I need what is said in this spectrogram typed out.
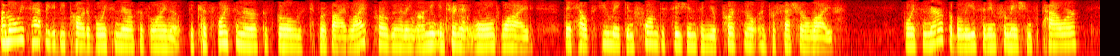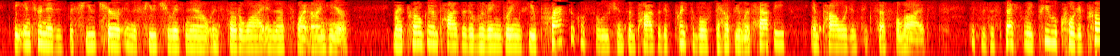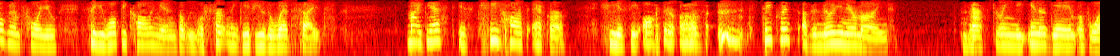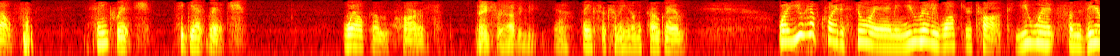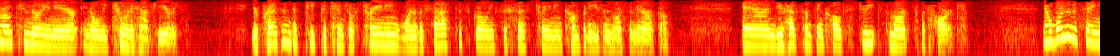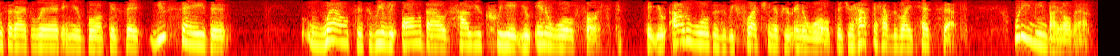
I'm always happy to be part of Voice America's lineup because Voice America's goal is to provide live programming on the internet worldwide that helps you make informed decisions in your personal and professional life. Voice America believes that information's power, the internet is the future, and the future is now, and so do I, and that's why I'm here. My program, Positive Living, brings you practical solutions and positive principles to help you live happy, empowered, and successful lives. This is a specially pre-recorded program for you, so you won't be calling in, but we will certainly give you the websites. My guest is T. Harv Eker. He is the author of Secrets of the Millionaire Mind, Mastering the Inner Game of Wealth. Think rich to get rich. Welcome, Harv. Thanks for having me. Yeah, thanks for coming on the program. Well, you have quite a story. I mean, you really walk your talk. You went from zero to millionaire in only two and a half years. You're president of Peak Potentials Training, one of the fastest growing success training companies in North America. And you have something called Street Smarts with Heart. Now, one of the things that I've read in your book is that you say that wealth is really all about how you create your inner world first. That your outer world is a reflection of your inner world. That you have to have the right headset what do you mean by all that?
